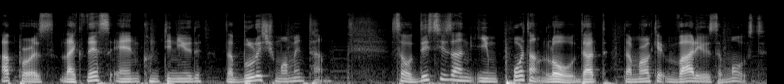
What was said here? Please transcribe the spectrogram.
upwards like this and continued the bullish momentum. So this is an important low that the market values the most.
